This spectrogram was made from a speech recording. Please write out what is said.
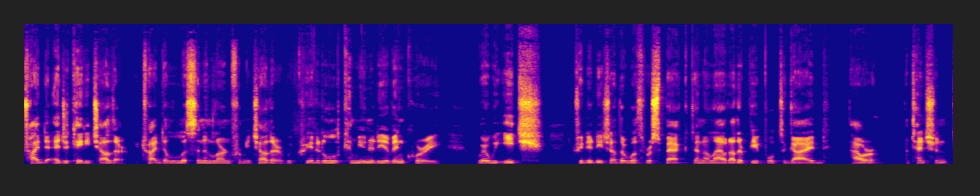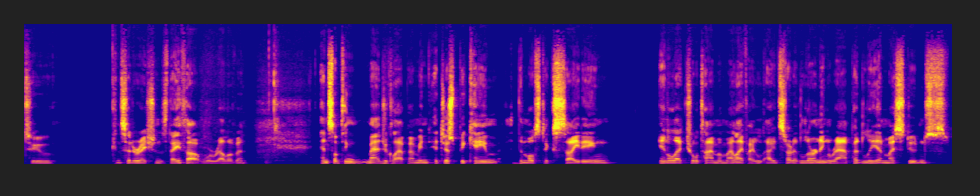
tried to educate each other. We tried to listen and learn from each other. We created a little community of inquiry where we each treated each other with respect and allowed other people to guide our attention to considerations they thought were relevant. And something magical happened. I mean, it just became the most exciting intellectual time of my life. I, I started learning rapidly, and my students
